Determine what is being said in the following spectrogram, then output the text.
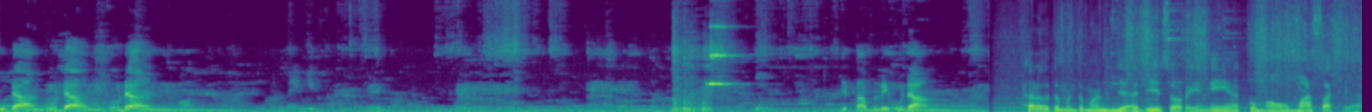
Udang, udang, udang. Kita beli udang. Halo teman-teman, jadi sore ini aku mau masak ya.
